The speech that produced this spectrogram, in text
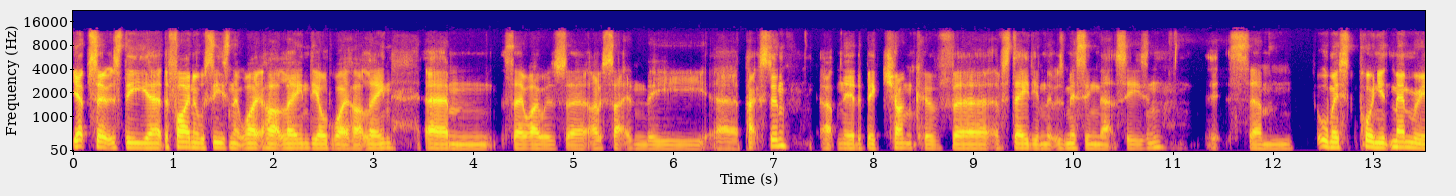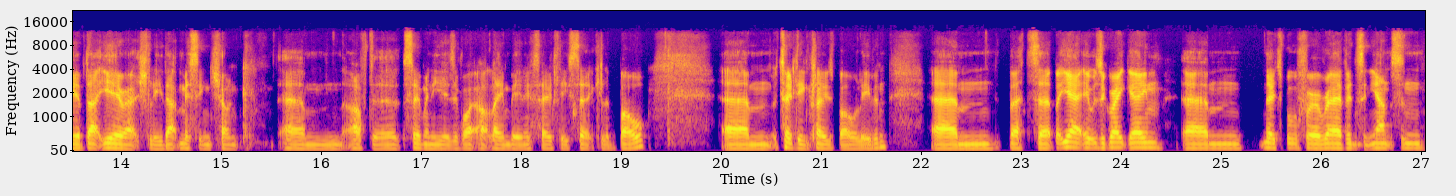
Yep. So it was the uh, the final season at White Hart Lane, the old White Hart Lane. Um, so I was uh, I was sat in the uh, Paxton up near the big chunk of uh, of stadium that was missing that season. It's um, almost poignant memory of that year actually, that missing chunk um, after so many years of White Hart Lane being a totally circular bowl um, totally enclosed bowl even. Um, but uh, but yeah, it was a great game, um, notable for a rare Vincent Janssen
